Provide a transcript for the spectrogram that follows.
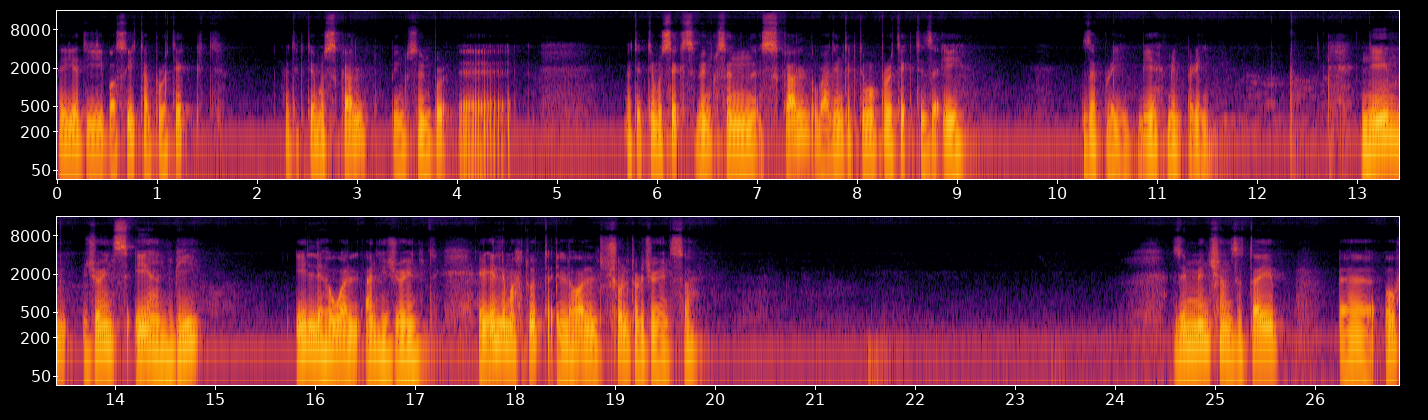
هي دي بسيطة protect هتكتبوا skull بينقسم بر... آه... هتكتبوا 6 بينقسم skull وبعدين تكتبوا protect the إيه the brain بيحمي ال brain name joints A and B. A اللي هو ال أنهي joint إيه اللي محطوط؟ اللي هو ال shoulder joint صح؟ Mention the type uh, of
